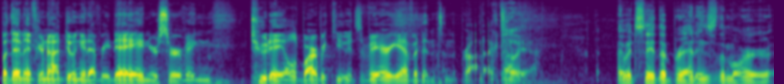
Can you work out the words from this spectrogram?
But then if you're not doing it every day and you're serving two day old barbecue, it's very evident in the product. Oh yeah. I would say the bread is the more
